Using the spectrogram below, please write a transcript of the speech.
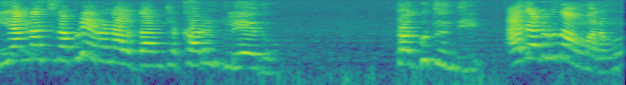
ఈ అన్న వచ్చినప్పుడు ఇరవై నాలుగు గంటల కరెంట్ లేదు. తగ్గుతుంది. అది అడుగుదాం మనము.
